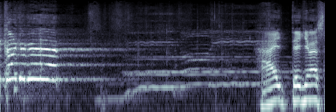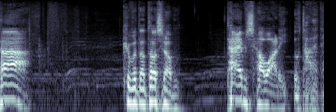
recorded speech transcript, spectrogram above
位この曲入ってきました。久保田敏信、タイムシャワーに打たれて。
